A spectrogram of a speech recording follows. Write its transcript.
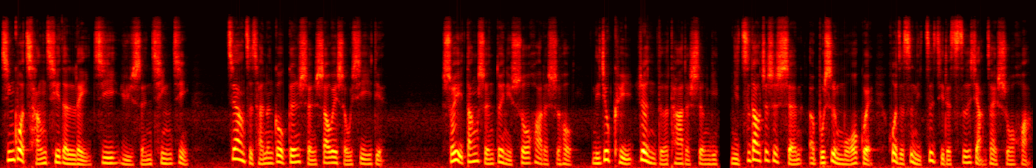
经过长期的累积与神亲近，这样子才能够跟神稍微熟悉一点。所以当神对你说话的时候，你就可以认得他的声音，你知道这是神，而不是魔鬼，或者是你自己的思想在说话。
